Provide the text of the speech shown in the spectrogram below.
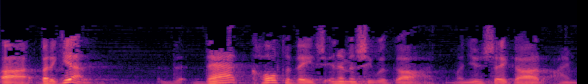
Uh, but again, th- that cultivates intimacy with God. When you say, God, I'm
